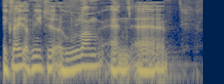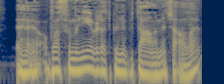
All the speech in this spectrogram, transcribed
Ik weet ook niet eh, hoe lang en eh, eh, op wat voor manier we dat kunnen betalen met z'n allen.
